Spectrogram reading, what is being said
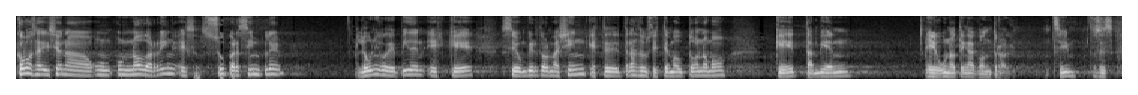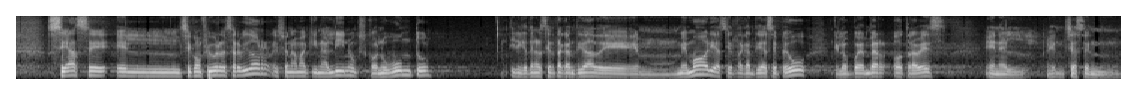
¿Cómo se adiciona un, nodo a Ring? Es súper simple. Lo único que piden es que sea un virtual machine que esté detrás de un sistema autónomo que también eh, uno tenga control. ¿sí? Entonces, se hace el, se configura el servidor, es una máquina Linux con Ubuntu, tiene que tener cierta cantidad de mm, memoria, cierta cantidad de CPU, que lo pueden ver otra vez en el, se hacen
